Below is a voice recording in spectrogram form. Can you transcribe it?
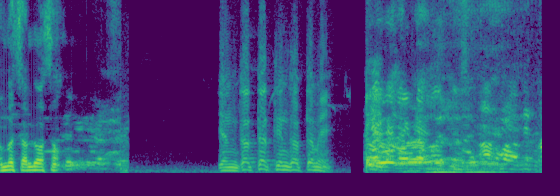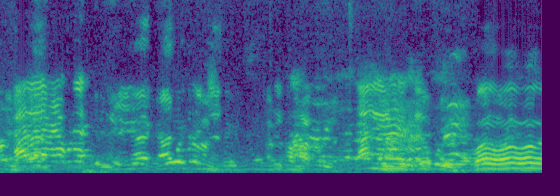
ரொம்ப சந்தோஷம். என் தத்தத்தின் தத்தமே வாங்க வாங்க வாங்க.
